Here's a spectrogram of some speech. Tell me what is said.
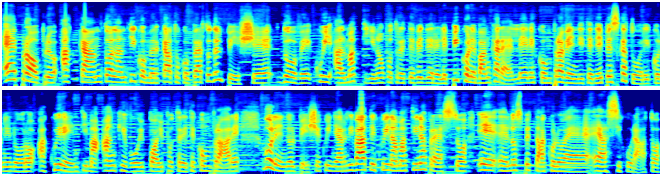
È proprio accanto all'antico mercato coperto del pesce, dove qui al mattino potrete vedere le piccole bancarelle e le compravendite dei pescatori con i loro acquirenti, ma anche voi poi potrete comprare volendo il pesce. Quindi arrivate qui la mattina presto e eh, lo spettacolo è, è assicurato.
